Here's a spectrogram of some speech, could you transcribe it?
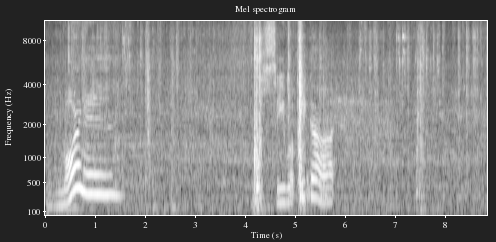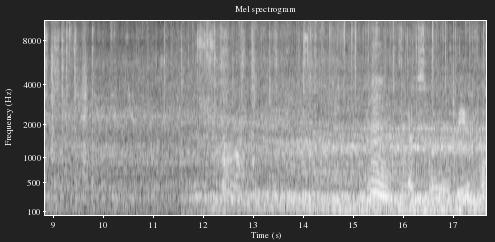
Good morning. Let's see what we got. Mm, looks really beautiful.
